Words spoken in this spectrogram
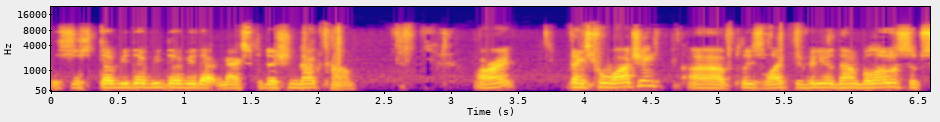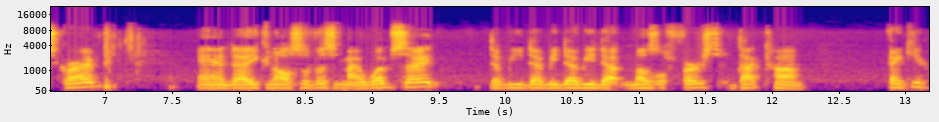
It's just www.maxpedition.com. All right. Thanks for watching. Uh, please like the video down below, subscribe, and uh, you can also visit my website, www.muzzlefirst.com. Thank you.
